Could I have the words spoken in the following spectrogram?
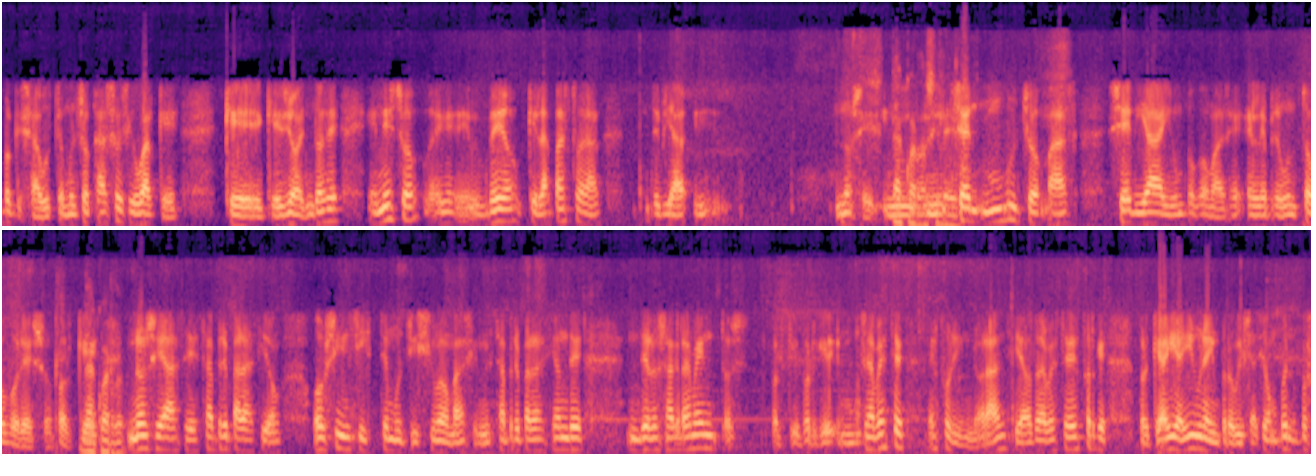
porque se gusta en muchos casos igual que, que, yo. Entonces, en eso eh, veo que la pastoral debía, no sé, ser mucho más seria y un poco más. Eh, le pregunto por eso, porque no se hace esta preparación o se insiste muchísimo más en esta preparación de, de los sacramentos porque porque muchas veces es por ignorancia, otras veces es porque porque hay ahí una improvisación. Bueno, pues,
